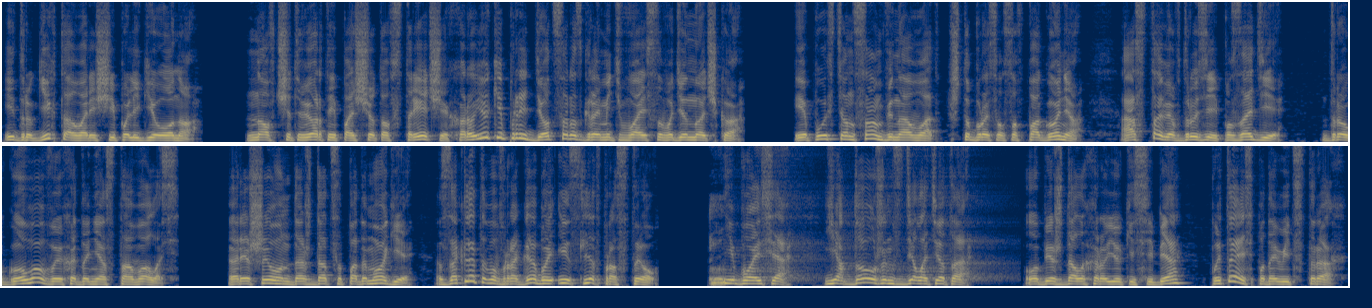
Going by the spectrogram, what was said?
и других товарищей по Легиону. Но в четвертой по счету встрече Харуюке придется разгромить Вайса в одиночку. И пусть он сам виноват, что бросился в погоню, оставив друзей позади, другого выхода не оставалось. Решил он дождаться подмоги, заклятого врага бы и след простыл. «Не бойся, я должен сделать это!» Убеждал Харуюки себя, пытаясь подавить страх.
